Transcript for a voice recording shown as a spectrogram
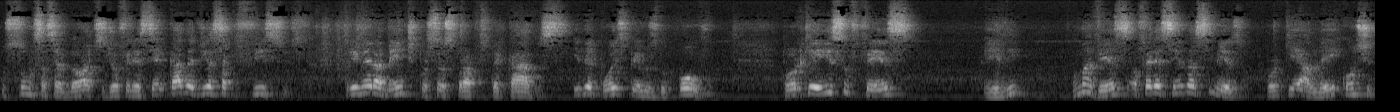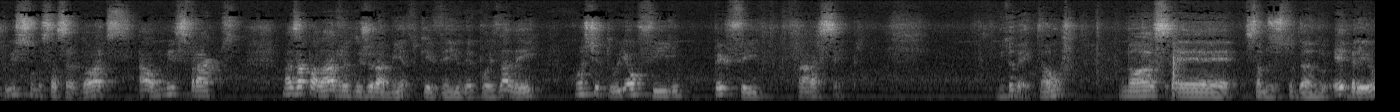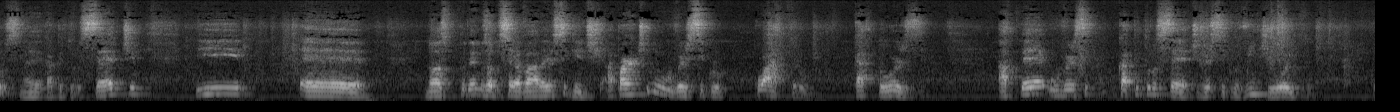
os sumos sacerdotes, de oferecer cada dia sacrifícios, primeiramente por seus próprios pecados e depois pelos do povo, porque isso fez ele, uma vez, oferecendo a si mesmo, porque a lei constitui sumos sacerdotes a homens fracos, mas a palavra do juramento, que veio depois da lei, constitui ao Filho perfeito para sempre. Muito bem, então nós é, estamos estudando Hebreus, né, capítulo 7, e é, nós podemos observar aí o seguinte: a partir do versículo 4, 14, até o versículo, capítulo 7, versículo 28,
